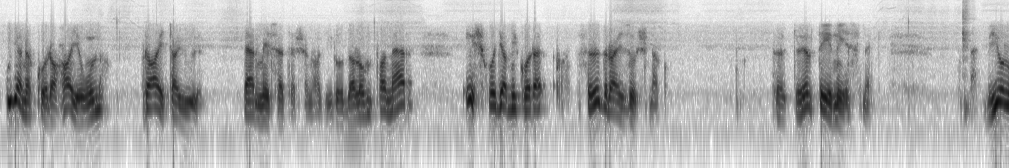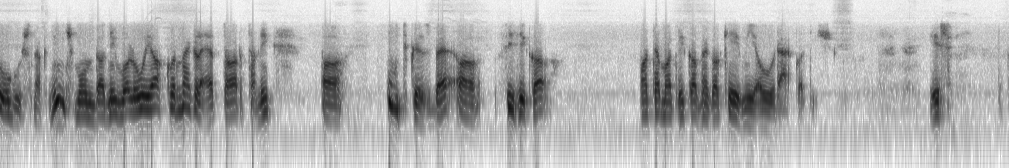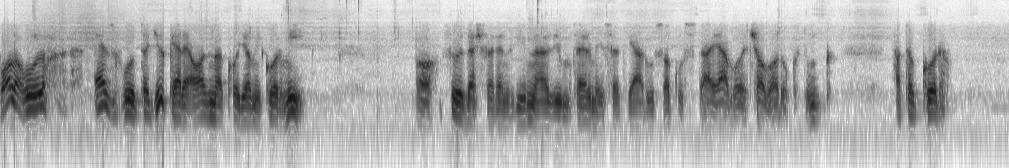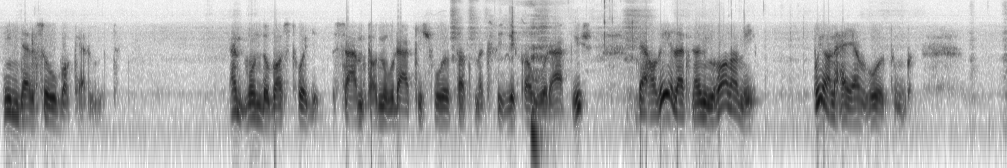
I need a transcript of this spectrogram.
Ugyanakkor a hajón rajta ül természetesen az irodalomtanár, és hogy amikor a földrajzosnak történésznek, biológusnak nincs mondani valója, akkor meg lehet tartani a útközbe a fizika, matematika, meg a kémia órákat is. És valahol ez volt a gyökere annak, hogy amikor mi a Földes Ferenc Gimnázium természetjáró szakosztályával csavarogtunk, hát akkor minden szóba került. Nem mondom azt, hogy számtanórák is voltak, meg fizikaórák is, de ha véletlenül valami olyan helyen voltunk,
